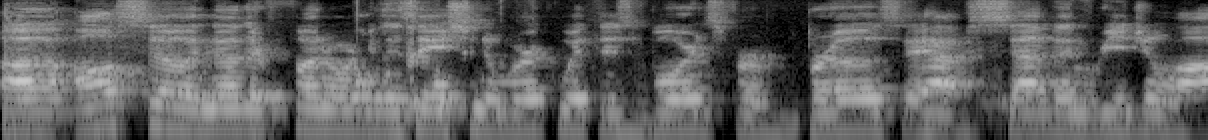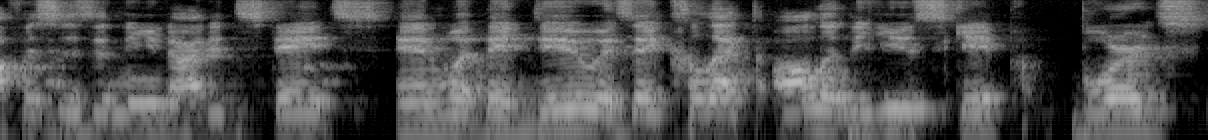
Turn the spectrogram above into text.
Uh, also, another fun organization to work with is Boards for Bros. They have seven regional offices in the United States, and what they do is they collect all of the used skateboards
